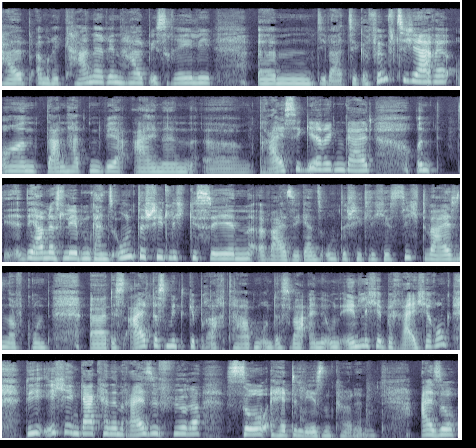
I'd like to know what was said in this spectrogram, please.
halb Amerikanerin, halb Israeli, ähm, die war ca. 50 Jahre und dann hatten wir einen ähm, 30-jährigen Guide und die, die, haben das Leben ganz unterschiedlich gesehen, weil sie ganz unterschiedliche Sichtweisen aufgrund äh, des Alters mitgebracht haben. Und das war eine unendliche Bereicherung, die ich in gar keinen Reiseführer so hätte lesen können. Also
